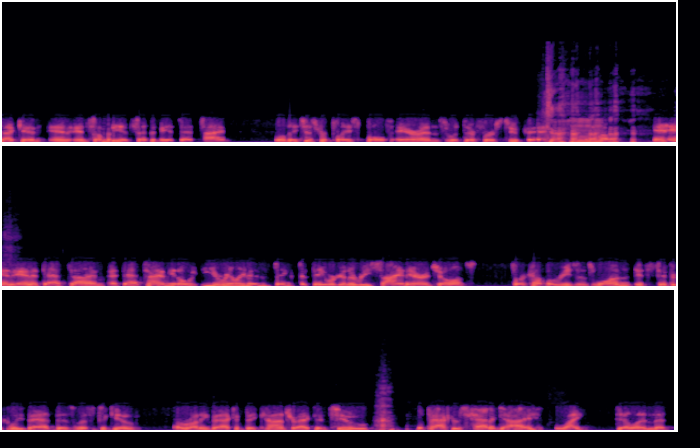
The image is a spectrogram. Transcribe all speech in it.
second. And, and somebody had said to me at that time, well, they just replaced both Aaron's with their first two picks. um, and, and, and at that time, at that time, you know, you really didn't think that they were going to re-sign Aaron Jones for a couple of reasons. One, it's typically bad business to give a running back a big contract, and two, the Packers had a guy like Dillon that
